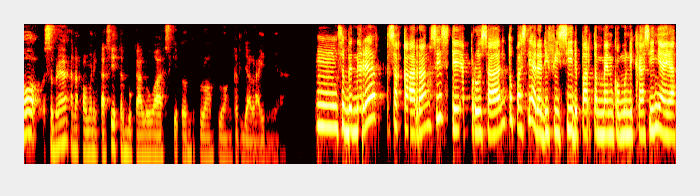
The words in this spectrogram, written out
kok sebenarnya anak komunikasi terbuka luas gitu untuk peluang-peluang kerja lainnya. Hmm, sebenarnya sekarang sih setiap perusahaan tuh pasti ada divisi departemen komunikasinya ya.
